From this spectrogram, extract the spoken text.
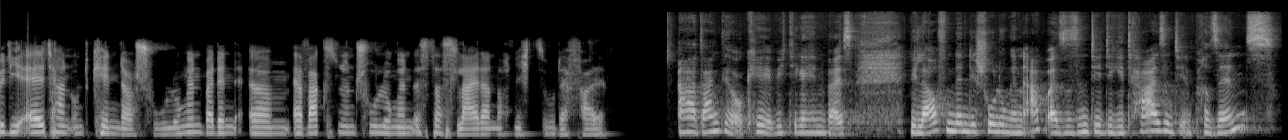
für die Eltern- und Kinderschulungen. Bei den ähm, Erwachsenenschulungen ist das leider noch nicht so der Fall. Ah, danke. Okay, wichtiger Hinweis. Wie laufen denn die Schulungen ab? Also sind die digital, sind die in Präsenz?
